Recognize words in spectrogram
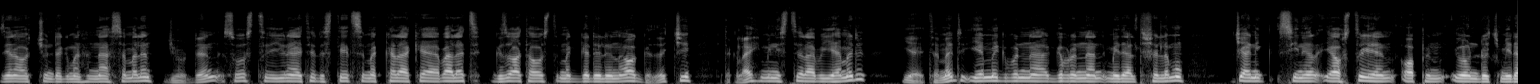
ዜናዎቹን ደግመን እናሰማለን። ጆርደን ሦስት የዩናይትድ ስቴትስ መከላከያ አባላት ግዛቷ ውስጥ መገደልን አወገዘች። ጠቅላይ ሚኒስትር አብይ አህመድ የተመድ የምግብና ግብርናን ሜዳል ተሸለሙ። ጃኒክ ሲነር የአውስትሬልያን ኦፕን የወንዶች ሜዳ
